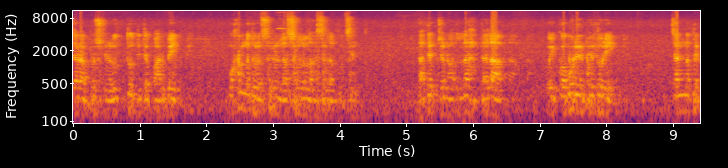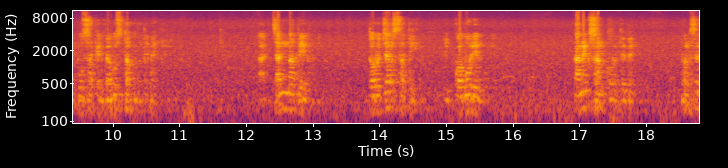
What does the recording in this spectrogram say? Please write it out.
যারা প্রশ্নের উত্তর দিতে পারবে মোহাম্মদ রসুল্লাহ সাল্লাহ সাল্লাম বলছেন, তাদের জন্য আল্লাহ তালা ওই কবরের ভেতরে জান্নাতের পোশাকের ব্যবস্থা করে দেবেন। আর জান্নাতের দরজার সাথে এই কবরের কানেকশন করে দেবেন। ফলে সে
